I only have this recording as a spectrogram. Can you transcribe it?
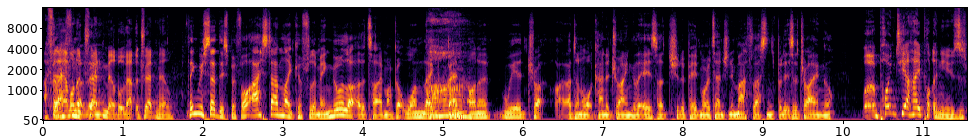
I feel like I'm on a treadmill, but without the treadmill. I think we've said this before. I stand like a flamingo a lot of the time. I've got one leg bent on a weird. Tri- I don't know what kind of triangle it is. I should have paid more attention in math lessons, but it's a triangle. Well, point to your hypotenuse.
